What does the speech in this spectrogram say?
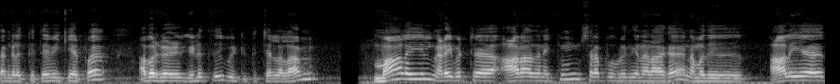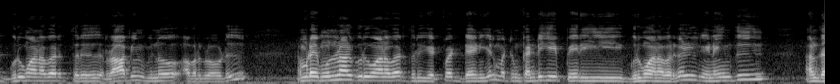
தங்களுக்கு தேவைக்கேற்ப அவர்கள் எடுத்து வீட்டுக்கு செல்லலாம். மாலையில் நடைபெற்ற ஆராதனைக்கும் சிறப்பு விருந்தினராக நமது ஆலய குருவானவர் திரு ராபின் வினோ அவர்களோடு நம்முடைய முன்னாள் குருவானவர் திரு எட்வர்ட் டேனியல் மற்றும் கண்டிகை பேரி குருவானவர்கள் இணைந்து அந்த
